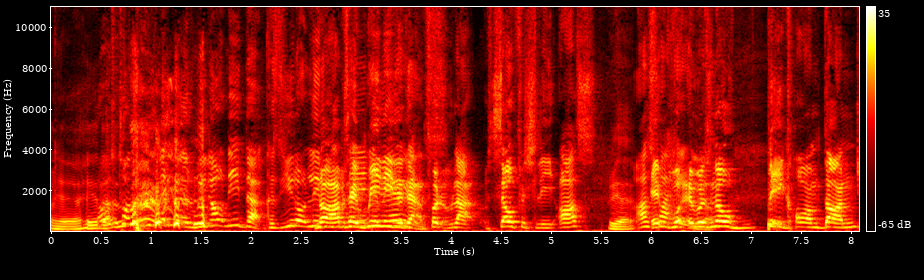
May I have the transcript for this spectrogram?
Yeah, I hear I was that. talking about we don't need that because you don't live. No, in I'm saying we Indian needed that areas. for like selfishly us. Yeah. That's It, I hate it was no big harm done,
